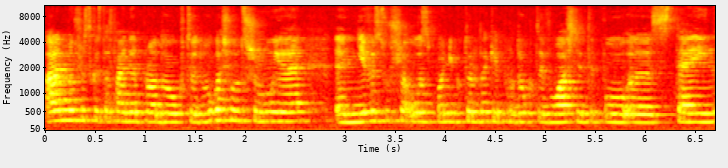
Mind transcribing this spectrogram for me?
Ale mimo wszystko jest to fajny produkt, długo się utrzymuje, e, nie wysusza ust, bo niektóre takie produkty właśnie typu Stain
